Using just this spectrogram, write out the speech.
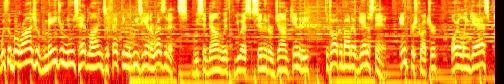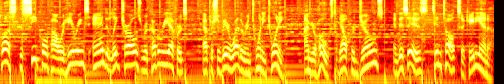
With a barrage of major news headlines affecting Louisiana residents, we sit down with U.S. Senator John Kennedy to talk about Afghanistan, infrastructure, oil and gas, plus the Seacor Power hearings and Lake Charles recovery efforts after severe weather in 2020. I'm your host, Dalford Jones, and this is 10 Talks Acadiana.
